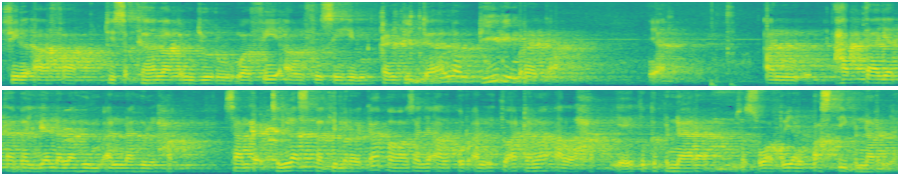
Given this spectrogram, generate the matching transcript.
Fil afaq di segala penjuru wa fi anfusihim dan di dalam diri mereka. Ya. An hatta yatabayyana lahum annahul haq. Sampai jelas bagi mereka bahwasanya Al-Qur'an itu adalah al-haq yaitu kebenaran sesuatu yang pasti benarnya.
